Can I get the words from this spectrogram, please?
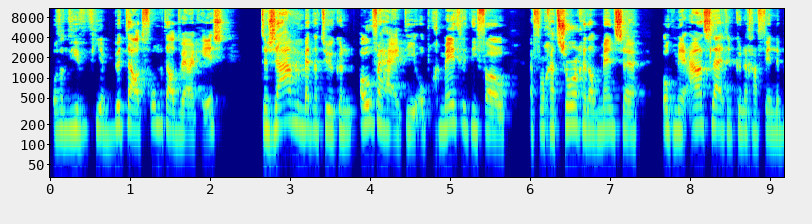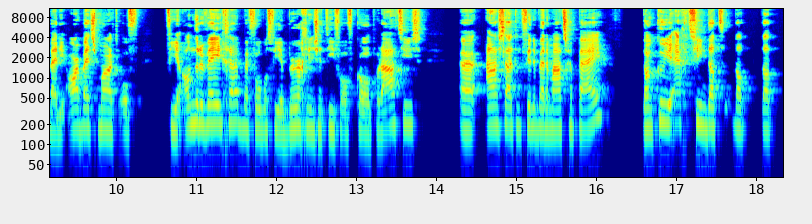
of dat het via- via betaald of onbetaald werk is, tezamen met natuurlijk een overheid die op gemeentelijk niveau ervoor gaat zorgen dat mensen ook meer aansluiting kunnen gaan vinden bij die arbeidsmarkt of via andere wegen, bijvoorbeeld via burgerinitiatieven of coöperaties, eh, aansluiting vinden bij de maatschappij, dan kun je echt zien dat, dat, dat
